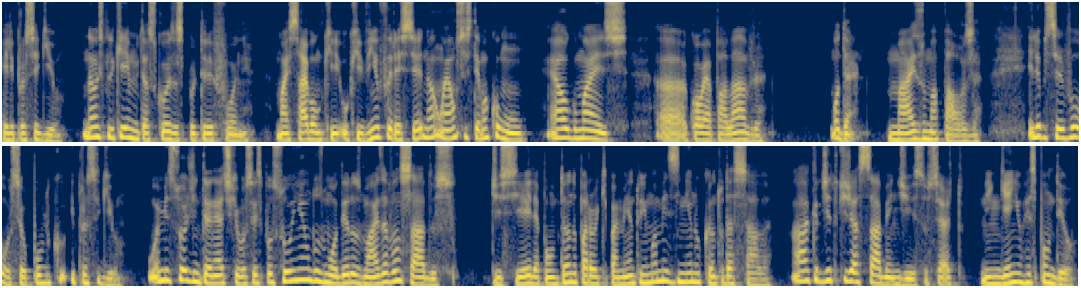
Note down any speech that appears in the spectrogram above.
Ele prosseguiu. Não expliquei muitas coisas por telefone, mas saibam que o que vim oferecer não é um sistema comum. É algo mais. Uh, qual é a palavra? Moderno. Mais uma pausa. Ele observou o seu público e prosseguiu. O emissor de internet que vocês possuem é um dos modelos mais avançados, disse ele, apontando para o equipamento em uma mesinha no canto da sala. Ah, acredito que já sabem disso, certo? Ninguém o respondeu.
